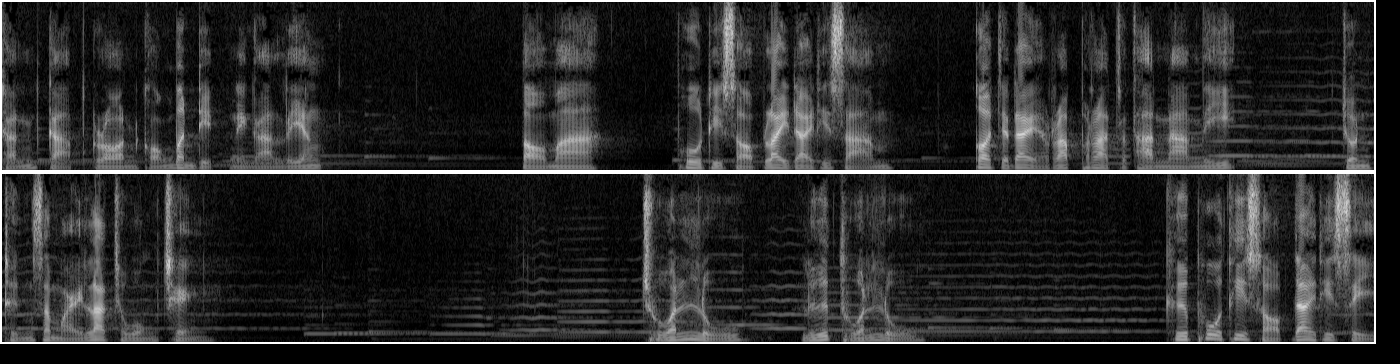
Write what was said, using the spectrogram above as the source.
ฉันกาบกรอนของบัณฑิตในงานเลี้ยง ต่อมาผู้ที่สอบไล่ได้ที่สามก็จะได้รับพระราชทานนามนี้ จนถึงสมัยราชวงศ์เชงฉวนหลูหรือถวนหลู คือผู้ที่สอบได้ที่สี่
